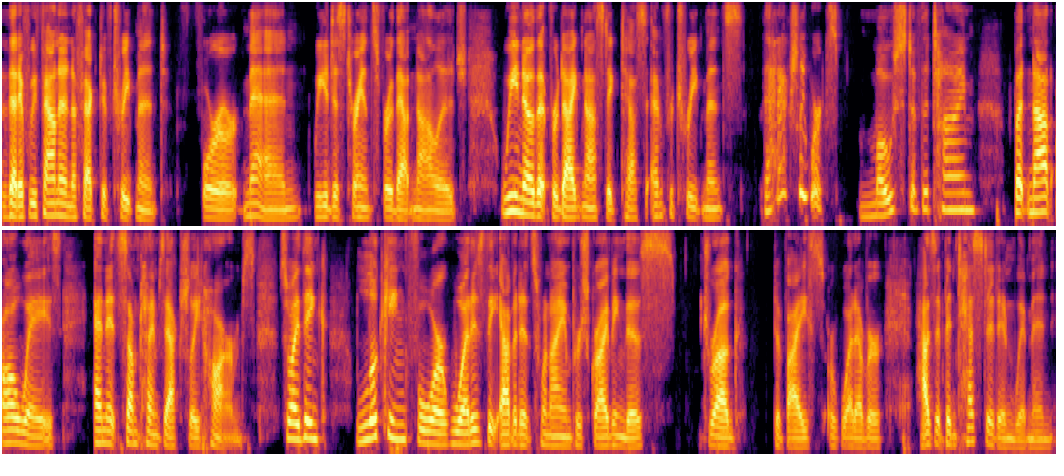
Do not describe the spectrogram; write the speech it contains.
that if we found an effective treatment for men, we could just transfer that knowledge. We know that for diagnostic tests and for treatments, that actually works most of the time, but not always. And it sometimes actually harms. So I think looking for what is the evidence when I am prescribing this drug, device, or whatever, has it been tested in women?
